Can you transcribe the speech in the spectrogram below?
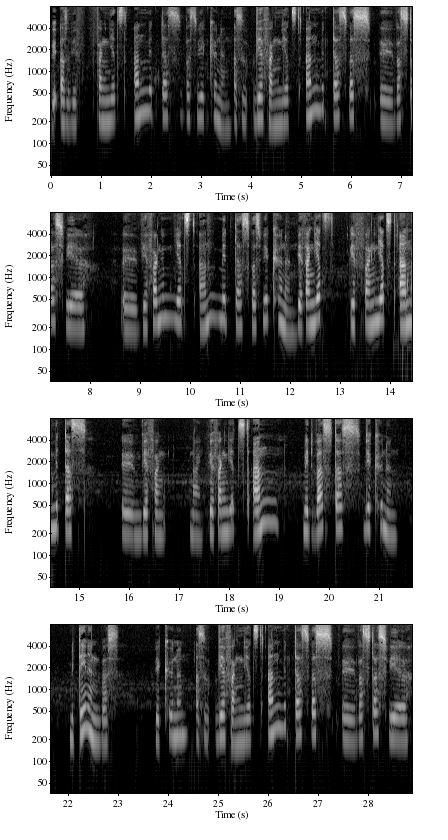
Also. Wir, also wir fangen jetzt an mit das, was wir können. Also wir fangen jetzt an mit das, was, äh, was das wir. Äh, wir fangen jetzt an mit das, was wir können. Wir fangen jetzt. Wir fangen jetzt an mit das. Äh, wir fangen. Nein. Wir fangen jetzt an mit was das wir können. Mit denen was wir können. Also wir fangen jetzt an mit das, was, äh, was das wir.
